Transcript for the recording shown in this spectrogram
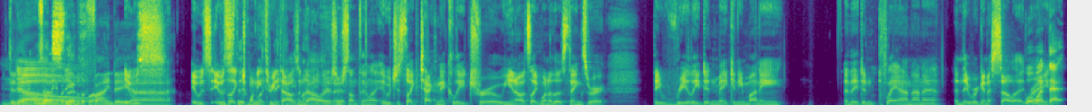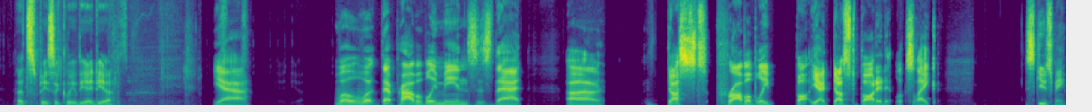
Did no. any, was anybody able to find a? It was uh, it was it was like didn't, twenty like, three make any thousand money, dollars or something like it was just like technically true. You know, it's like one of those things where they really didn't make any money and they didn't plan on it and they were gonna sell it. Well, right? what that That's basically the idea. Yeah. Well, what that probably means is that uh Dust probably bought yeah, Dust bought it it looks like. Excuse me.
